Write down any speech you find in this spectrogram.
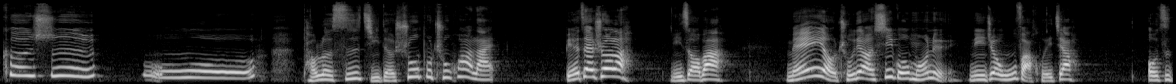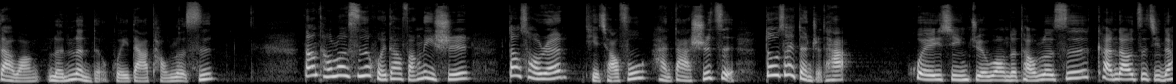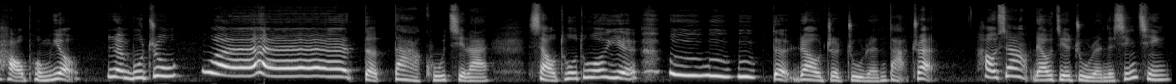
可是我陶乐斯急得说不出话来。别再说了，你走吧。没有除掉西国魔女，你就无法回家。欧兹大王冷冷的回答陶乐斯。当陶乐斯回到房里时，稻草人、铁樵夫和大狮子都在等着他。灰心绝望的陶乐斯看到自己的好朋友，忍不住“喂”的大哭起来。小托托也“呜呜呜”的绕着主人打转，好像了解主人的心情。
